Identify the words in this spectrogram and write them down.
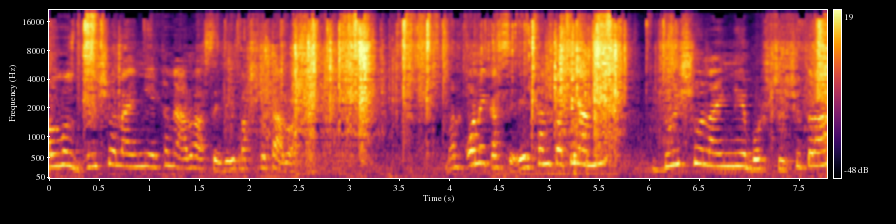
অলমোস্ট দুইশো লাইন নিয়ে এখানে আরও আছে, এই পাঁচশোটা আরও আছে। মানে অনেক আছে। এইখানটাতে আমি দুইশো লাইন নিয়ে বসছি। সুতরাং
